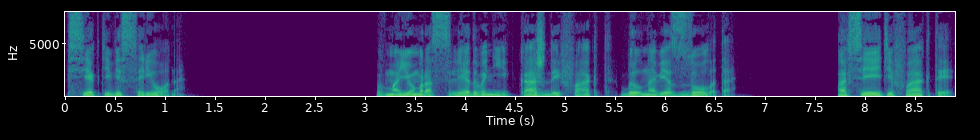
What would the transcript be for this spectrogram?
в секте Виссариона. В моем расследовании каждый факт был на вес золота. А все эти факты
